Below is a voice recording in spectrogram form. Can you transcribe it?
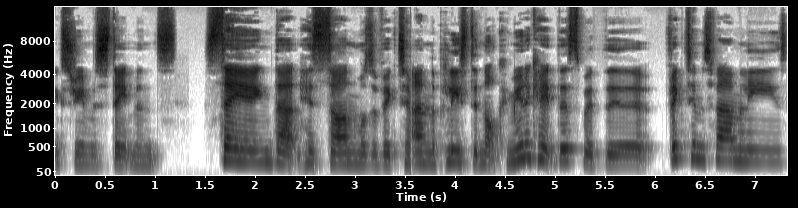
extremist statements saying that his son was a victim and the police did not communicate this with the victims' families.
